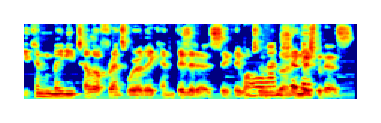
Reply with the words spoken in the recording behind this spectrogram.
you can maybe tell our friends where they can visit us if they want oh, to I'm learn sure English they, with us.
